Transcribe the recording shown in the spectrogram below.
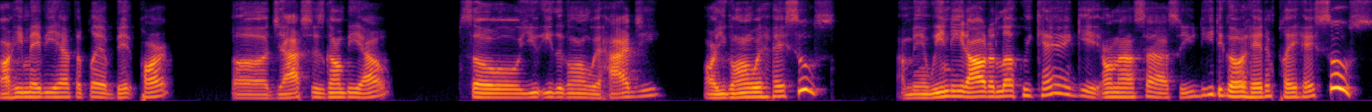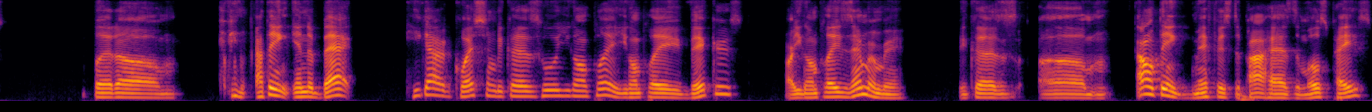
or he maybe have to play a bit part. Uh, Josh is gonna be out, so you either going with Haji or you going with Jesus. I mean, we need all the luck we can get on our side, so you need to go ahead and play Jesus. But um, I think in the back, he got a question because who are you gonna play? You gonna play Vickers? Or are you gonna play Zimmerman? Because um, I don't think Memphis Depay has the most pace,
